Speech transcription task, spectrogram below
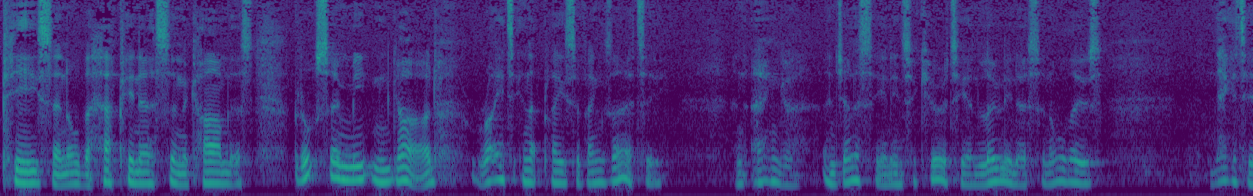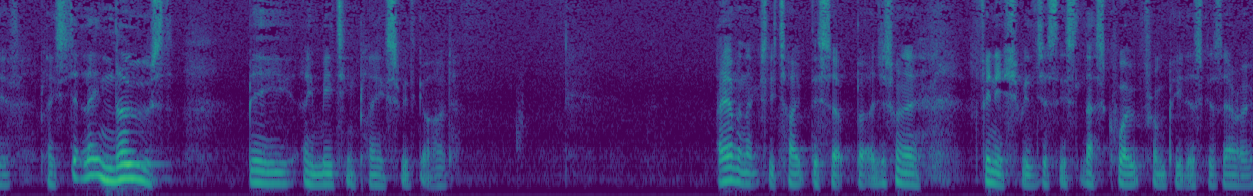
peace and all the happiness and the calmness, but also meeting God right in that place of anxiety and anger and jealousy and insecurity and loneliness and all those negative places. Letting those be a meeting place with God. I haven't actually typed this up, but I just want to finish with just this last quote from Peter Scazzero.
